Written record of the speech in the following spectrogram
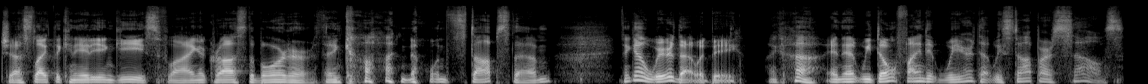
Just like the Canadian geese flying across the border. Thank God no one stops them. Think how weird that would be. Like, huh. And then we don't find it weird that we stop ourselves.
